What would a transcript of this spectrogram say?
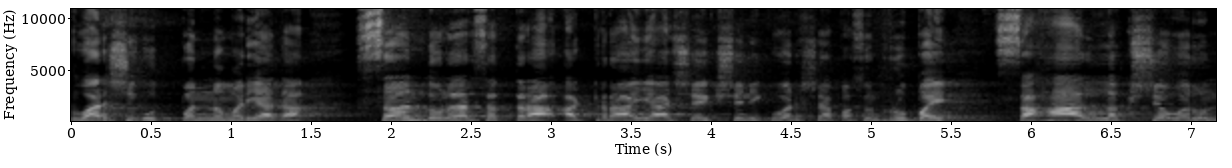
वार्षिक उत्पन्न मर्यादा सन दोन हजार सतरा अठरा या शैक्षणिक वर्षापासून रुपये सहा लक्षवरून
